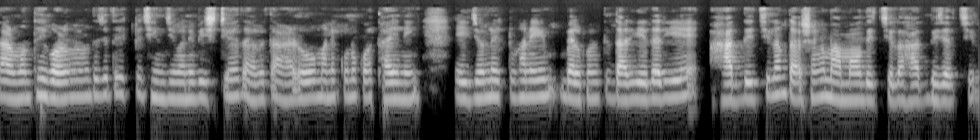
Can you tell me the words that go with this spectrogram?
তার মধ্যে গরমের মধ্যে যদি একটু ঝিমঝিমানি বৃষ্টি হয়, তাহলে তো আরও মানে কোনো কথাই নেই। এই জন্য একটুখানি ব্যালকনিতে দাঁড়িয়ে দাঁড়িয়ে হাত দিচ্ছিলাম, তার সঙ্গে মামাও দিচ্ছিল, হাত ভেজাচ্ছিল।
